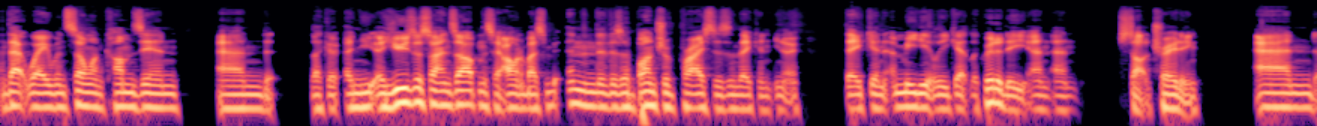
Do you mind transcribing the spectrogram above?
And that way, when someone comes in and like a, a, new, a user signs up and say, I want to buy some, and then there's a bunch of prices and they can, you know, they can immediately get liquidity and, and start trading. And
